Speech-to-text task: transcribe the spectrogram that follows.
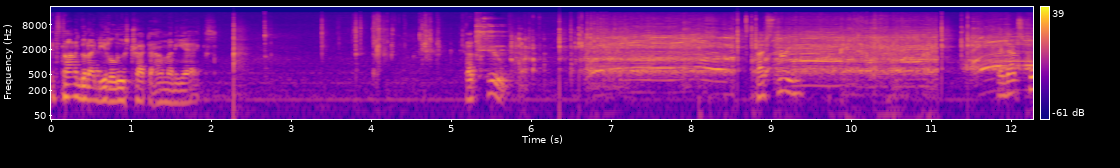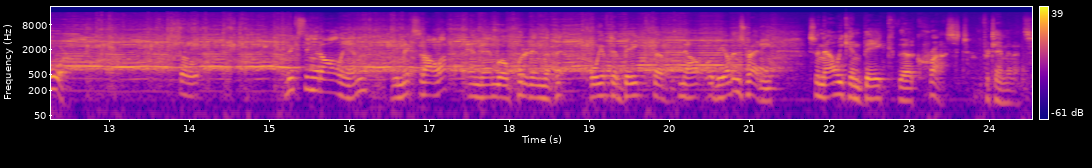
It's not a good idea to lose track of how many eggs. That's two. That's three. And that's four. So mixing it all in, we mix it all up and then we'll put it in the, but we have to bake the, now the oven's ready, so now we can bake the crust for 10 minutes.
